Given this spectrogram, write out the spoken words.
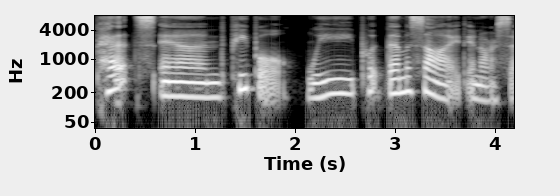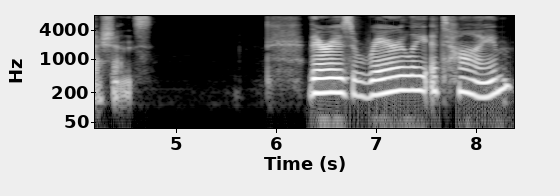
Pets and people, we put them aside in our sessions. There is rarely a time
